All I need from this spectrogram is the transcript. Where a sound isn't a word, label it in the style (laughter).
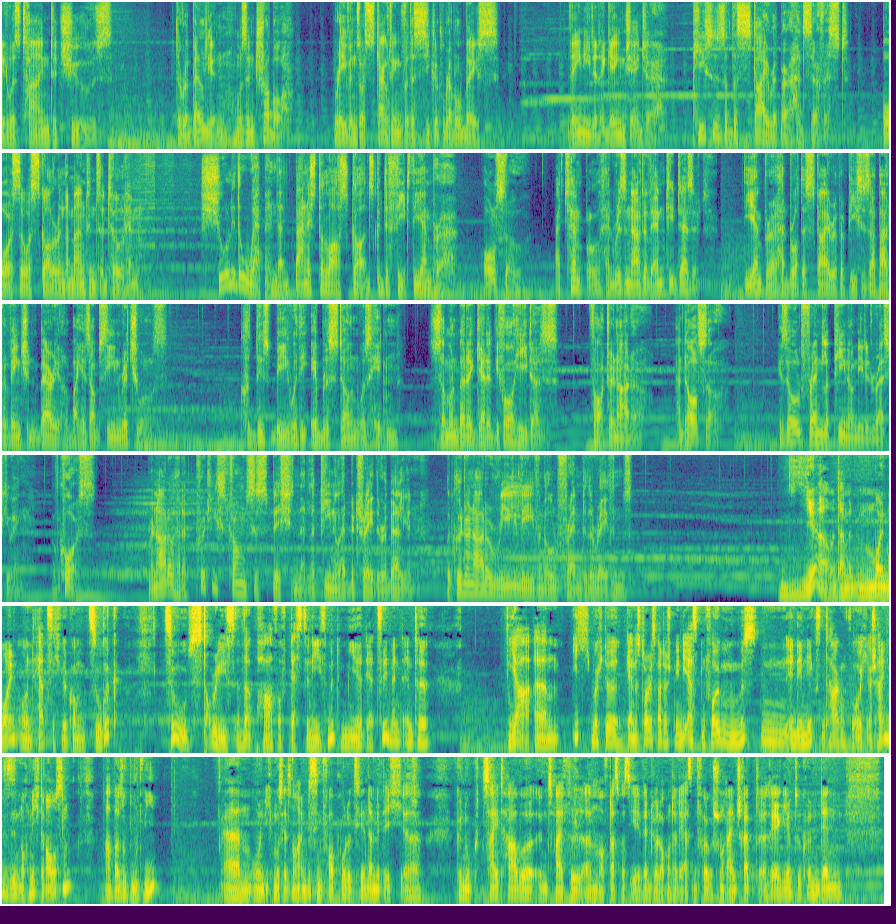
It was time to choose. The rebellion was in trouble. Ravens were scouting for the secret rebel base. They needed a game changer. Pieces of the Sky Ripper had surfaced. Or so a scholar in the mountains had told him. Surely the weapon that banished the lost gods could defeat the Emperor. Also, a temple had risen out of empty desert. The Emperor had brought the Sky Ripper pieces up out of ancient burial by his obscene rituals. Could this be where the Iblis stone was hidden? Someone better get it before he does, thought Renato. And also, his old friend Lapino needed rescuing. Of course. Renato had a pretty strong suspicion that Lapino had betrayed the rebellion. But could Renato really leave an old friend to the Ravens? Ja, und damit moin moin und herzlich willkommen zurück zu Stories The Path of Destinies mit mir, der Zementente. Ja, ähm, ich möchte gerne Stories weiterspielen. Die ersten Folgen müssten in den nächsten Tagen für euch erscheinen. Sie sind noch nicht draußen, aber so gut wie. Ähm, und ich muss jetzt noch ein bisschen vorproduzieren, damit ich äh, genug Zeit habe, im Zweifel ähm, auf das, was ihr eventuell auch unter der ersten Folge schon reinschreibt, äh, reagieren zu können. Denn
